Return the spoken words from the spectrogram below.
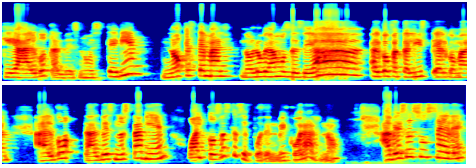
que algo tal vez no esté bien. No que esté mal, no lo veamos desde, ah, algo fatalista, algo mal. Algo tal vez no está bien o hay cosas que se pueden mejorar, ¿no? A veces sucede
